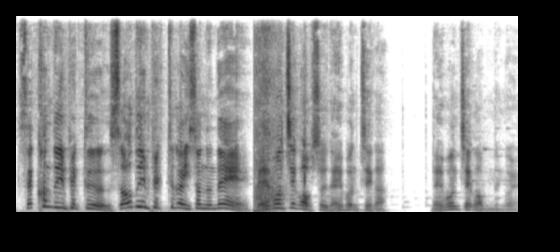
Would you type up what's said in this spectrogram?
세컨드 임팩트, 서드 임팩트가 있었는데 네 번째가 없어요. 네 번째가. 네 번째가 없는 거예요.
